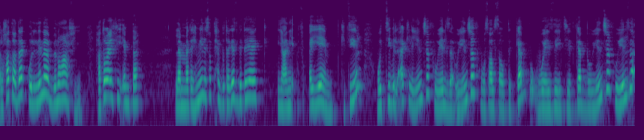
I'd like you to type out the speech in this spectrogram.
الخطأ ده كلنا بنقع فيه. هتقعي فيه إمتى؟ لما تهملي سطح البوتاجاز بتاعك يعني أيام كتير وتسيب الأكل ينشف ويلزق وينشف وصلصة وتتكب وزيت يتكب وينشف ويلزق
